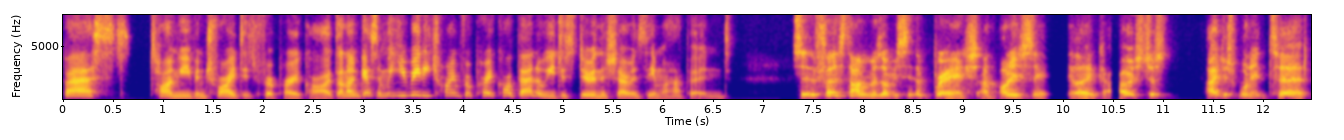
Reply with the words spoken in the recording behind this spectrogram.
first. time you even tried it for a pro card? And I'm guessing, were you really trying for a pro card then, or were you just doing the show and seeing what happened? So the first time was obviously the British, and honestly, like I was just, I just wanted to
